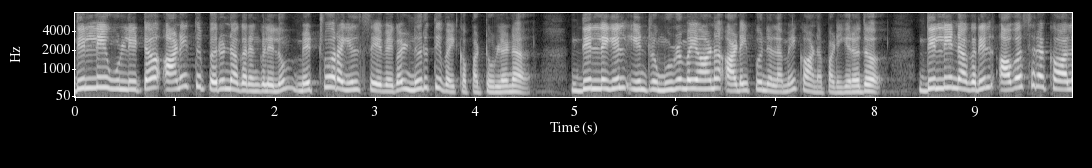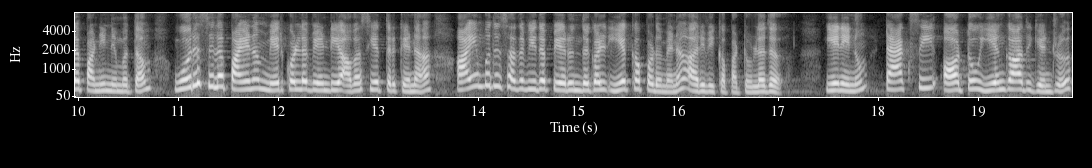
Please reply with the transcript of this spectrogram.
தில்லி உள்ளிட்ட அனைத்து பெருநகரங்களிலும் மெட்ரோ ரயில் சேவைகள் நிறுத்தி வைக்கப்பட்டுள்ளன. தில்லியில் இன்று முழுமையான அடைப்பு நிலைமை காணப்படுகிறது. தில்லி நகரில் அவசர கால பணி நிமித்தம் ஒரு சில பயணம் மேற்கொள்ள வேண்டிய அவசியத்திற்கென ஐம்பது சதவீத பேருந்துகள் இயக்கப்படும் என அறிவிக்கப்பட்டுள்ளது. எனினும் டாக்ஸி ஆட்டோ இயங்காது என்று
